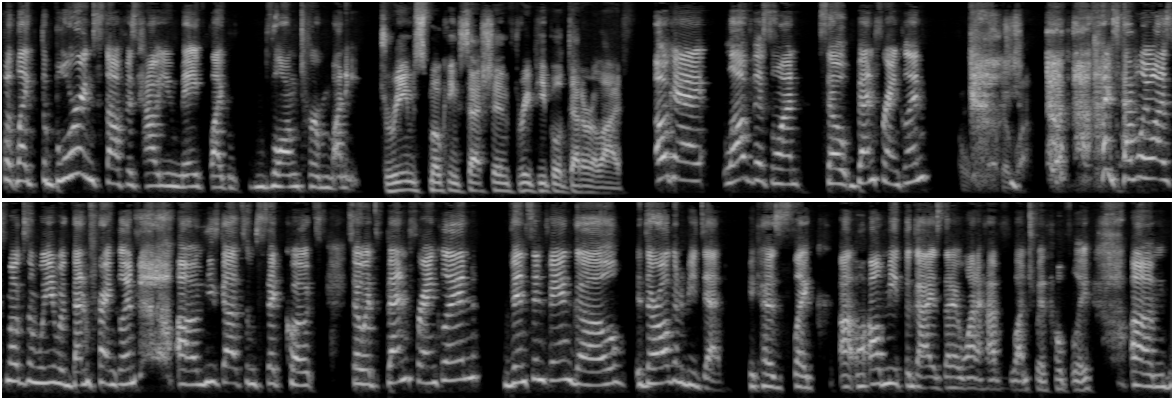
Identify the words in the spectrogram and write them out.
But like the boring stuff is how you make like long-term money. Dream smoking session, three people dead or alive. Okay, love this one. So Ben Franklin. Oh, I definitely want to smoke some weed with Ben Franklin. Um, he's got some sick quotes. So it's Ben Franklin, Vincent Van Gogh. They're all going to be dead because, like, uh, I'll meet the guys that I want to have lunch with, hopefully. Um,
